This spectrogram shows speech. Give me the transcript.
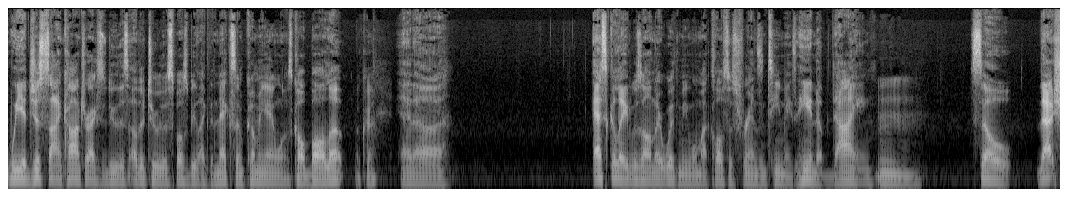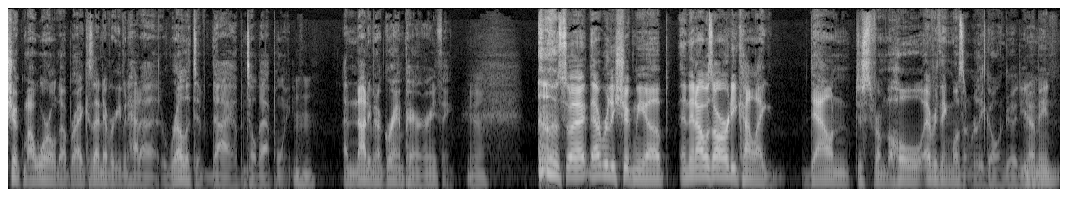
we had just signed contracts to do this other tour that was supposed to be like the next upcoming annual. It's called Ball Up, okay. And uh, Escalade was on there with me, one of my closest friends and teammates, and he ended up dying. Mm. So that shook my world up, right? Because I never even had a relative die up until that point. Mm-hmm. I'm not even a grandparent or anything. Yeah. so that, that really shook me up. And then I was already kind of like down just from the whole, everything wasn't really going good. You know what I mm-hmm. mean?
